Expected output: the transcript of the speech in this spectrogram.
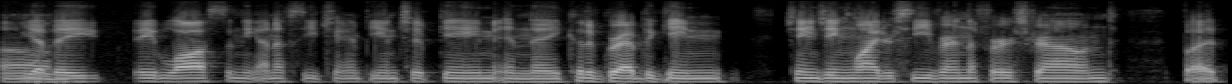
Um, yeah, they they lost in the NFC Championship game, and they could have grabbed a game-changing wide receiver in the first round, but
